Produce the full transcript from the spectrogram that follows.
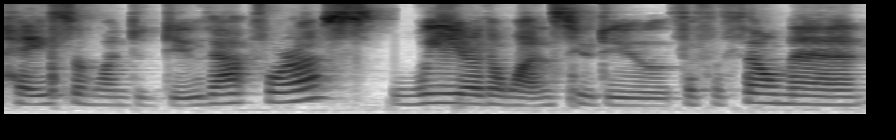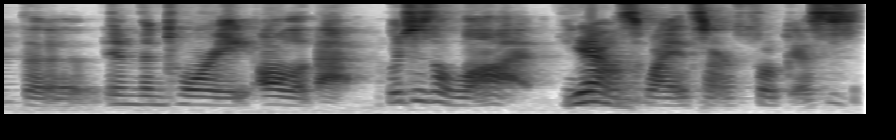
pay someone to do that for us. We are the ones who do the fulfillment, the inventory, all of that, which is a lot. Yeah. Know, that's why it's our focus,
